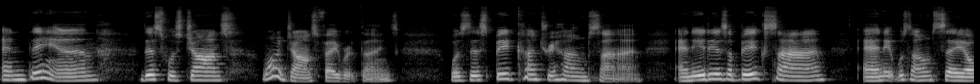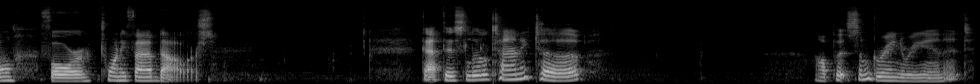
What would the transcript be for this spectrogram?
And then this was John's one of John's favorite things was this big country home sign. And it is a big sign and it was on sale for $25. Got this little tiny tub. I'll put some greenery in it.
